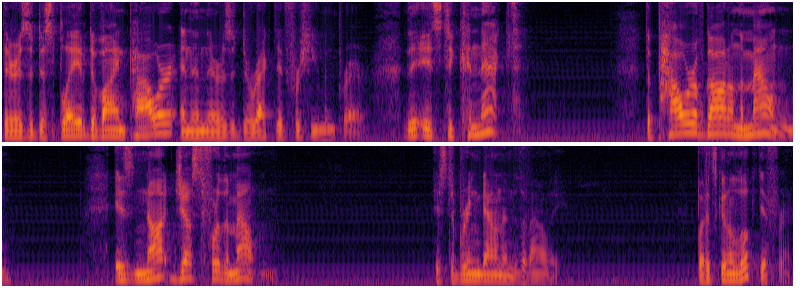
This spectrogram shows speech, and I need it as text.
There is a display of divine power, and then there is a directive for human prayer. It's to connect the power of God on the mountain is not just for the mountain, it's to bring down into the valley. But it's going to look different.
